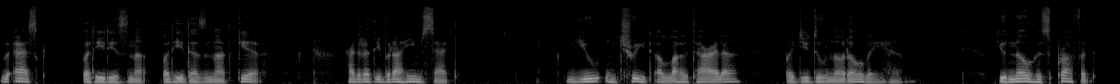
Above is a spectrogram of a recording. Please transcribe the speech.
you ask, but he does not, but he does not give. Hadrat Ibrahim said, You entreat Allah Ta'ala, but you do not obey him. You know his Prophet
